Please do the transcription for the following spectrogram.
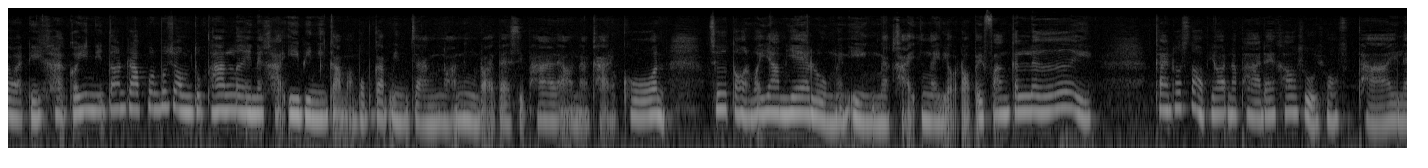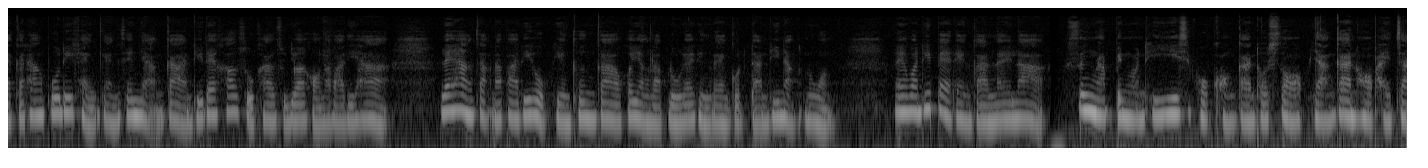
สวัสดีค่ะ ก็ยินดีต้อนรับคุณผู้ชมทุกท่านเลยนะคะ EP นี้กลับมาพบกับมินจังเนาะ185 แล้วนะคะทุกคน ชื่อตอนว่าย่ำแย่ลงนั่นเองนะคะ ยังไงเดี๋ยวเราไปฟังกันเลย การทดสอบยอดนภาได้เข้าสู่ช่วงสุดท้าย และกระทั่งผู้ที่แข็งแกร่งเช่นหยางการที่ได้เข้าสู่คันสุดยอดของนภาที่ 5 และห่างจากนภาที่ 6 เพียงครึ่งก้าวก็ยังรับรู้ได้ถึงแรงกดดันที่หนักหน่วง ในวันที่ 8 แห่งการไล่ล่า ซึ่งนับเป็นวันที่ 26 ของการทดสอบหยางการหอบหายใจ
